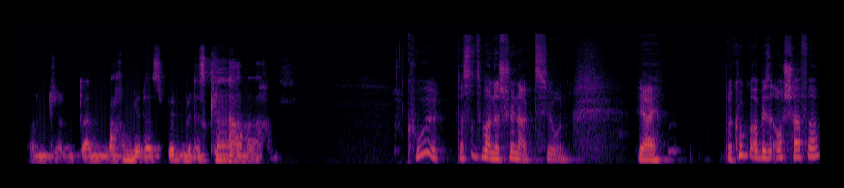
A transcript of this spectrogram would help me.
und, und dann machen wir das, würden wir das klar machen. Cool, das ist mal eine schöne Aktion. Ja, mal gucken, ob ich es auch schaffe,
